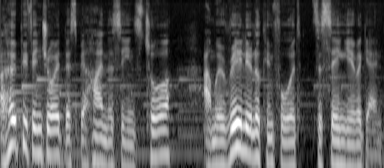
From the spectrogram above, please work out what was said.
I hope you've enjoyed this behind the scenes tour and we're really looking forward to seeing you again.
